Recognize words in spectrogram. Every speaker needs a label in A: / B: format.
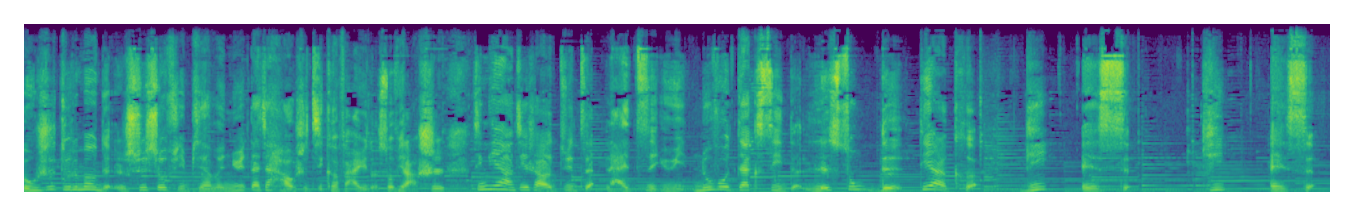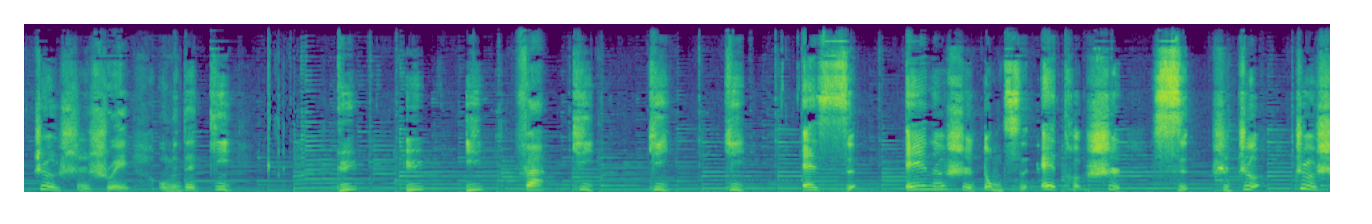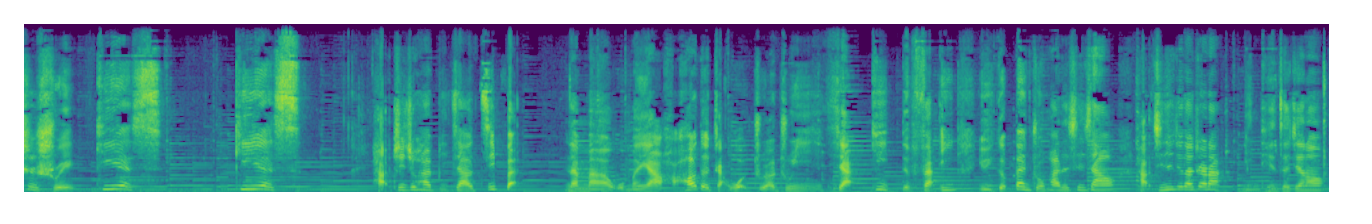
A: Bonjour tout le monde, je suis Sophie bienvenue。大家好，我是极客法语的 Sophie 老师。今天要介绍的句子来自于 Nouveau Taxi 的 Leçon de 第二课，Qui est？Qui est？这是谁？我们的 qui u u i 发 qui qui qui est a 呢是动词 être 是 s 是这这是谁？Qui est？Qui est？好，这句话比较基本，那么我们要好好的掌握，主要注意一下 “e” 的发音，有一个半浊化的现象哦。好，今天就到这儿啦，明天再见喽。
